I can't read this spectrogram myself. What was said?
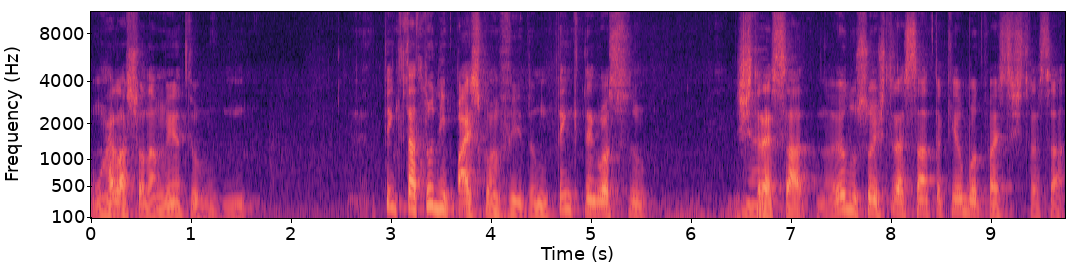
um relacionamento. hum, Tem que estar tudo em paz com a vida, não tem que negócio estressado. Não. Eu não sou estressado, para que o outro vai se estressar?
